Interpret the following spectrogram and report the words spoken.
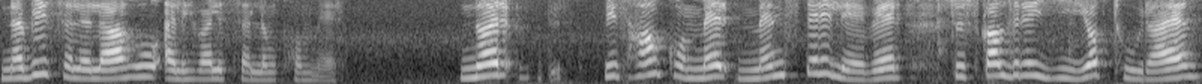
Nabi sallallahu alaihi wa sallam kommer, når, hvis han kommer mens dere lever, så skal dere gi opp Toraen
